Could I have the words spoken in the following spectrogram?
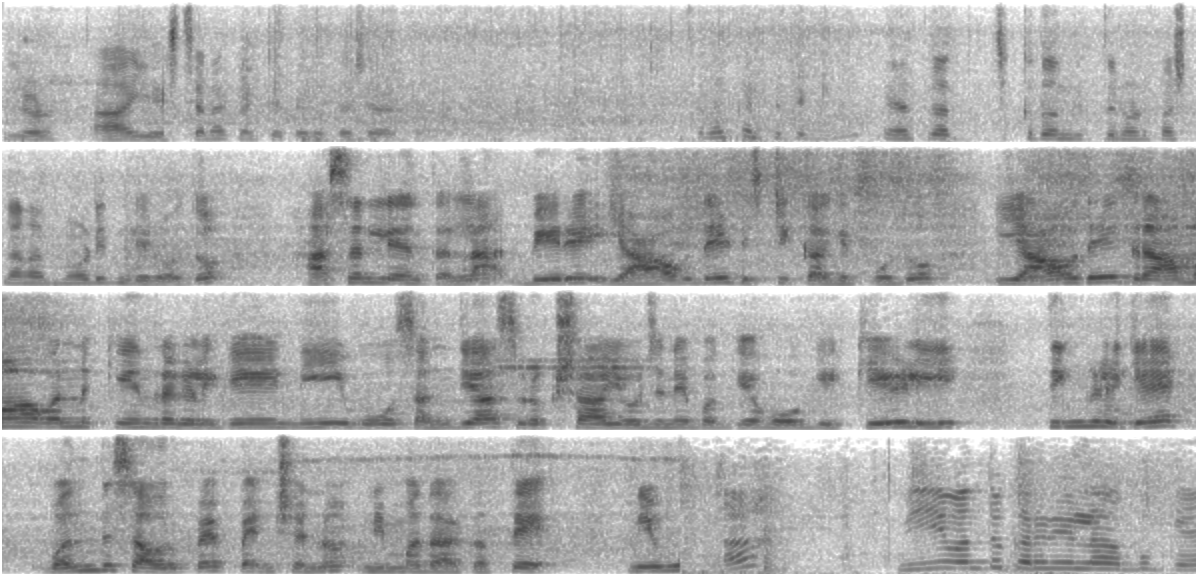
ಇಲ್ಲಿ ನೋಡು ಆ ಎಷ್ಟು ಚೆನ್ನಾಗಿ ಕಾಣ್ತೈತೆ ಗೊತ್ತಾ ಶರ್ಟ್? ಚೆನ್ನಾಗಿ ಕಾಣ್ತೈತೆ ಏನಂತ ಹತ್ರ ಚಿಕ್ಕದೊಂದಿತ್ತು ನೋಡಿ ಫಸ್ಟ್ ನಾನು ಅದು ನೋಡಿದ್ಲಿರೋದು ಹಾಸನ್ಲಿ ಅಂತಲ್ಲ ಬೇರೆ ಯಾವುದೇ ಡಿಸ್ಟಿಕ್ ಆಗಿರ್ಬೋದು ಯಾವುದೇ ಗ್ರಾಮವನ್ನು ಕೇಂದ್ರಗಳಿಗೆ ನೀವು ಸಂಧ್ಯಾ ಸುರಕ್ಷಾ ಯೋಜನೆ ಬಗ್ಗೆ ಹೋಗಿ ಕೇಳಿ ತಿಂಗಳಿಗೆ ಒಂದು ಸಾವಿರ ರೂಪಾಯಿ ಪೆನ್ಷನ್ನು ನಿಮ್ಮದಾಗತ್ತೆ. ನೀವು ನೀವಂತೂ ಕರೀಲಿಲ್ಲ ಹಬ್ಬಕ್ಕೆ.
